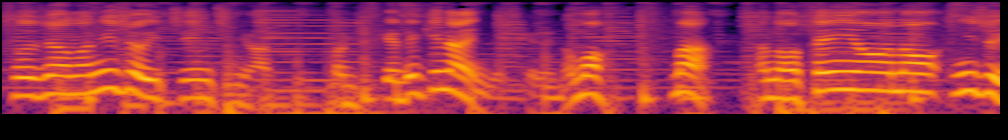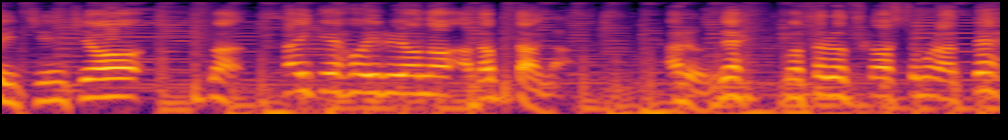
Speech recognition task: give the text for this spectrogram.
通常の21インチには取り付けできないんですけれども、まあ、あの、専用の21インチ用、まあ、大径ホイール用のアダプターがあるんで、まあ、それを使わせてもらって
